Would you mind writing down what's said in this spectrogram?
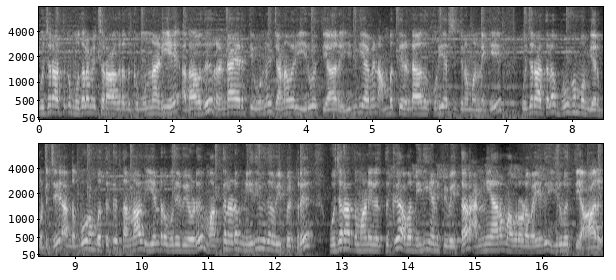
குஜராத்துக்கு முதலமைச்சர் ஆகிறதுக்கு முன்னாடியே அதாவது ரெண்டாயிரத்தி ஒன்று ஜனவரி இருபத்தி ஆறு இந்தியாவின் ஐம்பத்தி ரெண்டாவது குடியரசு தினம் அன்னைக்கு குஜராத்தில் பூகம்பம் ஏற்பட்டுச்சு. அந்த பூகம்பத்துக்கு தன்னால் இயன்ற உதவியோடு மக்களிடம் நிதியுதவி பெற்று குஜராத் மாநிலத்துக்கு அவர் நிதி அனுப்பி வைத்தார். அந்நியாரம் அவரோட வயது இருபத்தி ஆறு.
